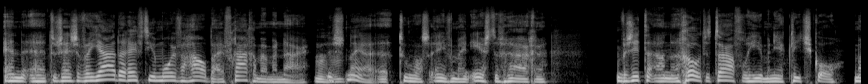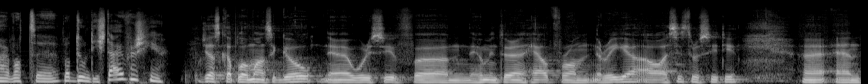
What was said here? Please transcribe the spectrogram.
En eh, toen zei ze van ja, daar heeft hij een mooi verhaal bij, vraag hem er maar naar. Mhm. Dus nou ja, eh, toen was een van mijn eerste vragen, we zitten aan een grote tafel hier, meneer Klitschko, maar wat, eh, wat doen die stuivers hier? Just a couple of months ago, uh, we received um, humanitarian help from Riga, our sister city, and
